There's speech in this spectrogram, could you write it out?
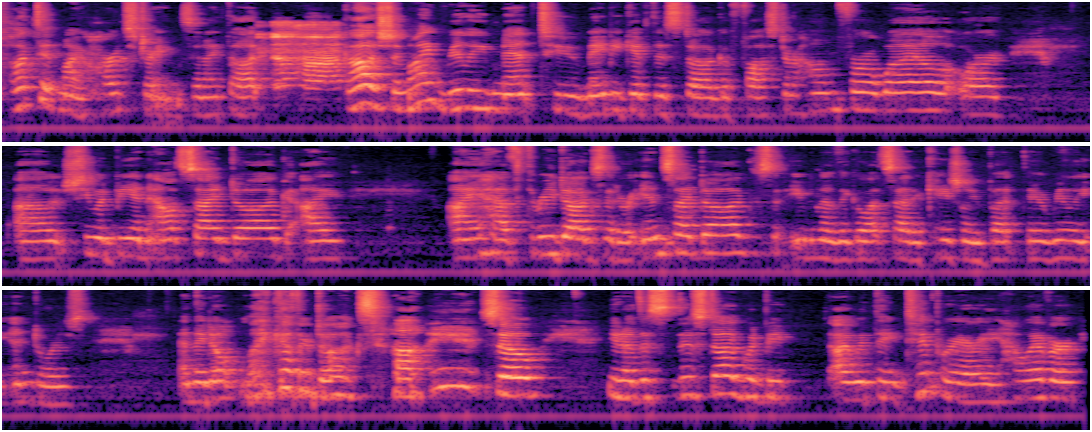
plucked at my heartstrings. And I thought, uh-huh. gosh, am I really meant to maybe give this dog a foster home for a while? Or uh, she would be an outside dog. I I have three dogs that are inside dogs, even though they go outside occasionally, but they're really indoors and they don't like other dogs. so, you know, this this dog would be, I would think, temporary. However,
